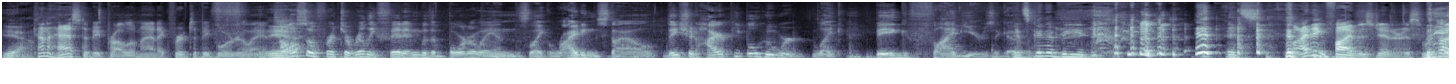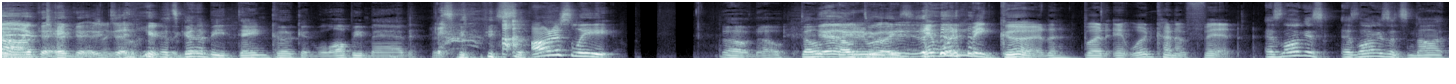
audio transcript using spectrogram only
Yeah. kind of has to be problematic for it to be Borderlands. Yeah. Also, for it to really fit in with the Borderlands like writing style, they should hire people who were like big five years ago. It's gonna be. It's Well, I think five is generous. We're talking Oh, like okay, 10 okay. years ago. years it's ago. gonna be Dane Cook, and we'll all be mad. It's gonna be so, Honestly, oh no! Don't Yeah, don't it do would- this. it wouldn't be good, but it would kind of fit. As long as as long as it's not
